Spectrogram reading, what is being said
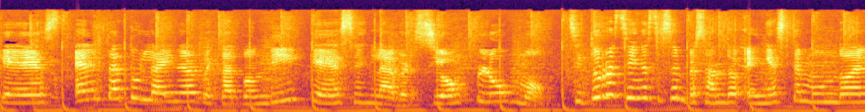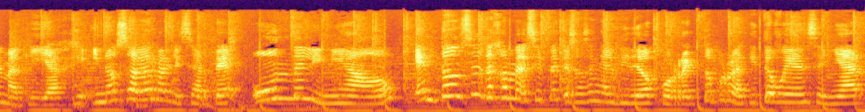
que es el Tattoo Liner de Kat Von D que es en la versión plumón. Si tú recién estás empezando en este mundo del maquillaje y no sabes realizarte un delineado Entonces déjame decirte que estás en el video correcto porque aquí te voy a enseñar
